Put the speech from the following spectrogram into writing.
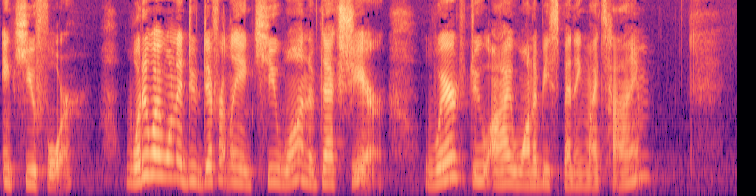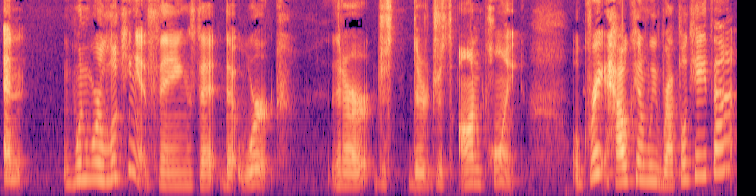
in Q4? What do I want to do differently in Q1 of next year? Where do I want to be spending my time? And when we're looking at things that, that work, that are just they're just on point. Well, great, how can we replicate that?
